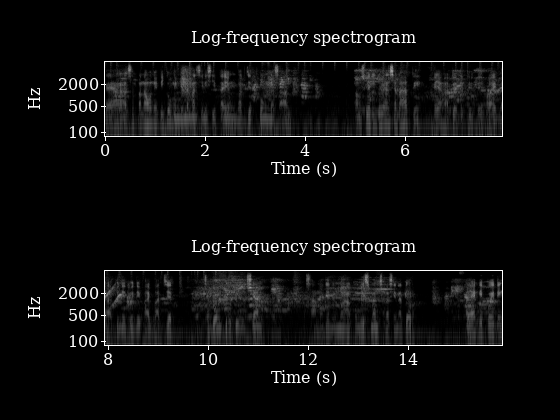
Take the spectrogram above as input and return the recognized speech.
Kaya sa panahon ni Digong hindi naman sinisita yung budget kung nasaan. Ang sweldo yan sa lahat eh kaya nga 2025 at 2025 budget. Sa buong Pilipinas yan. Kasama din ng mga congressman sa senador. Kaya hindi pwedeng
